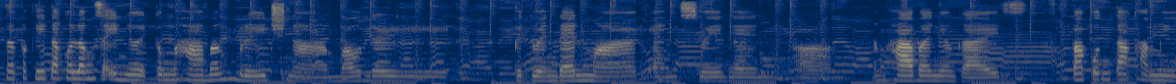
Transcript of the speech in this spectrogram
Papakita ko lang sa inyo itong mahabang bridge na boundary between Denmark and Sweden. Um, ang haba niya guys. Papunta kami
